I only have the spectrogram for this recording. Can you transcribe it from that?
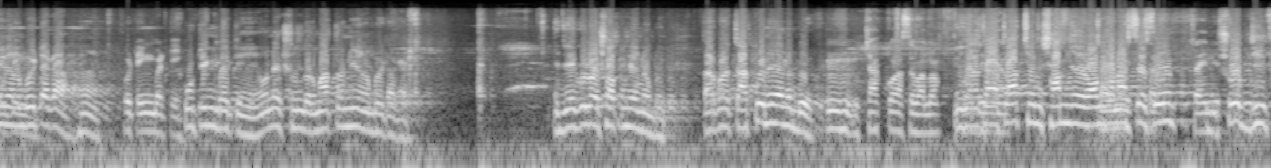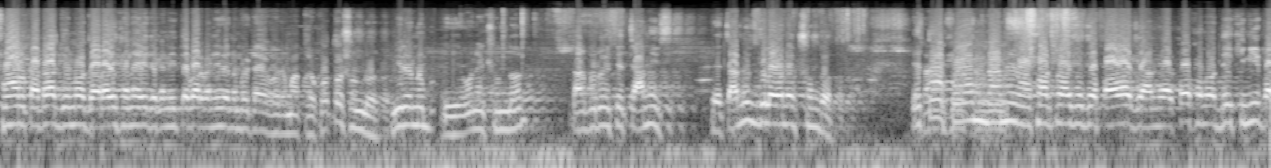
নিরানব্বই টাকা হ্যাঁ। ফুটিং বাটি। কুটিং বাটি অনেক সুন্দর মাত্র নিরানব্বই টাকা। এই যে এগুলো সব নিরানব্বই। তারপর চাকু নিরানব্বই। চাকু আছে ভালো। যারা চাচ্ছেন সামনে রমজান আসতেছে সবজি ফল কাটার জন্য যারা এখানে নিতে পারবে নিরানব্বই টাকা করে মাত্র। কত সুন্দর নিরানব্বই অনেক সুন্দর। তারপর রয়েছে চামিচ। চামিচগুলো অনেক সুন্দর। এত কম দামে অফার প্রাইসে যে পাওয়া যায় আমি আর কখনো দেখিনি বা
